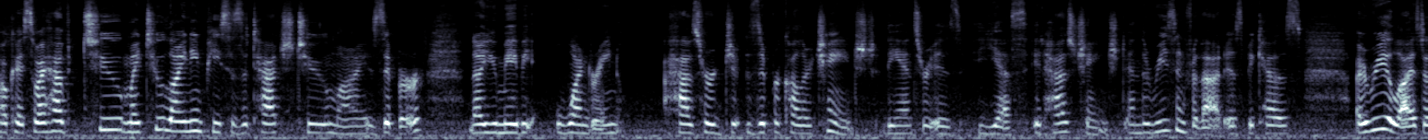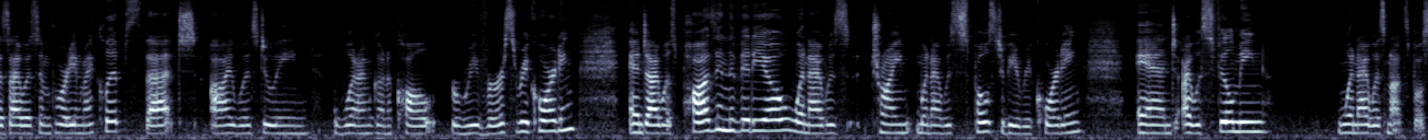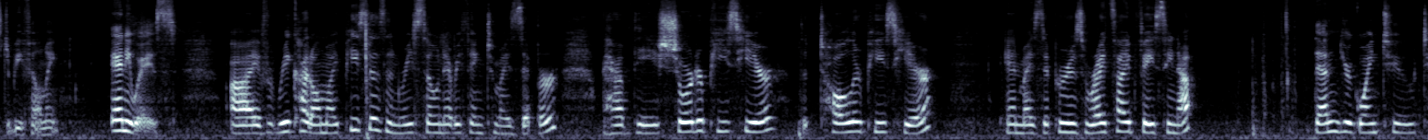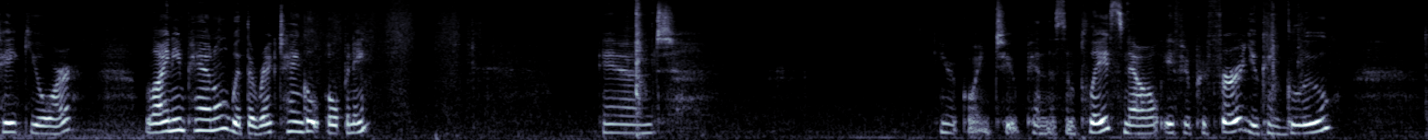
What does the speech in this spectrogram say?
Okay, so I have two, my two lining pieces attached to my zipper. Now you may be wondering, has her zipper color changed? The answer is yes, it has changed. And the reason for that is because I realized as I was importing my clips that I was doing what I'm going to call reverse recording and I was pausing the video when I was trying when I was supposed to be recording and I was filming when I was not supposed to be filming. Anyways, I've recut all my pieces and resewn everything to my zipper. I have the shorter piece here, the taller piece here, and my zipper is right side facing up then you're going to take your lining panel with the rectangle opening and you're going to pin this in place. Now, if you prefer, you can glue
